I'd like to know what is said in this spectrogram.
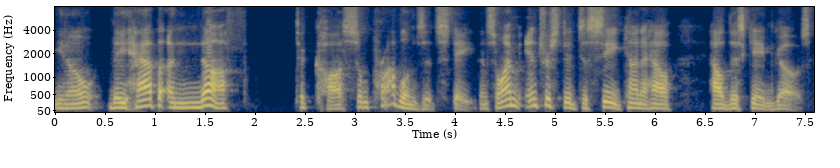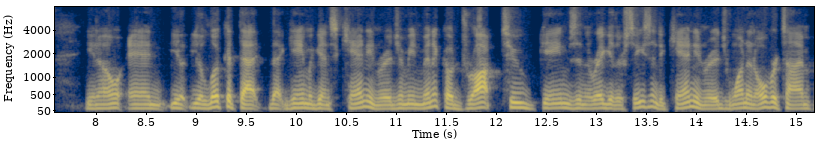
You know, they have enough to cause some problems at state. And so I'm interested to see kind of how how this game goes. You know, and you, you look at that that game against Canyon Ridge. I mean, Minico dropped two games in the regular season to Canyon Ridge, one in overtime,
